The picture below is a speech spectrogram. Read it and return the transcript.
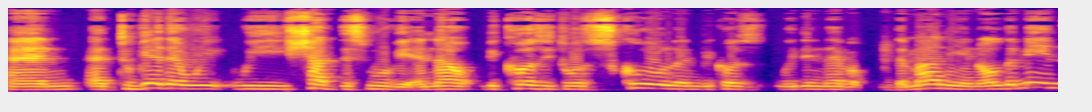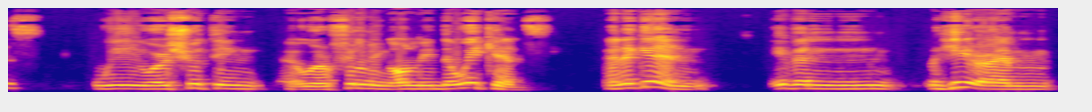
and uh, together we we shot this movie. And now because it was school and because we didn't have the money and all the means, we were shooting, uh, we were filming only in the weekends. And again, even here, I'm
